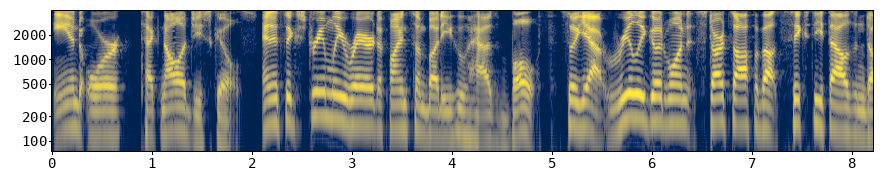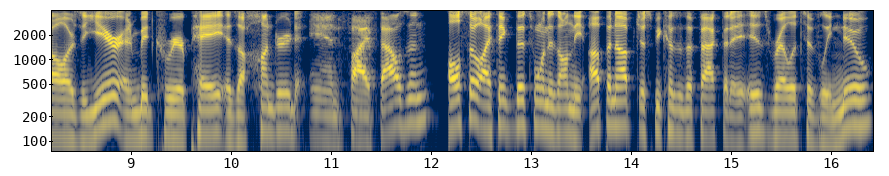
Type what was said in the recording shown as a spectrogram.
and or technology skills. And it's extremely rare to find somebody who has both. So yeah, really good one. Starts off about $60,000 a year and mid-career pay is 105,000. Also, I think this one is on the up and up just because of the fact that it is relatively new.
